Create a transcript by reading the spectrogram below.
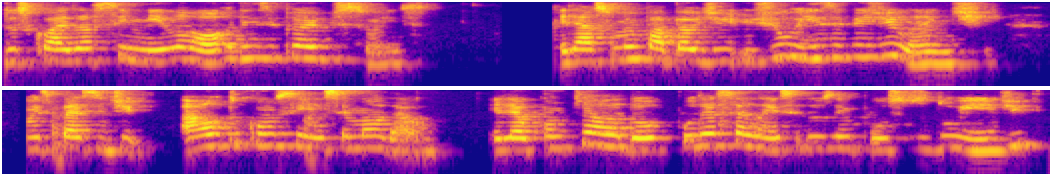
dos quais assimila ordens e proibições. Ele assume o papel de juiz e vigilante, uma espécie de autoconsciência moral. Ele é o controlador por excelência dos impulsos do id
